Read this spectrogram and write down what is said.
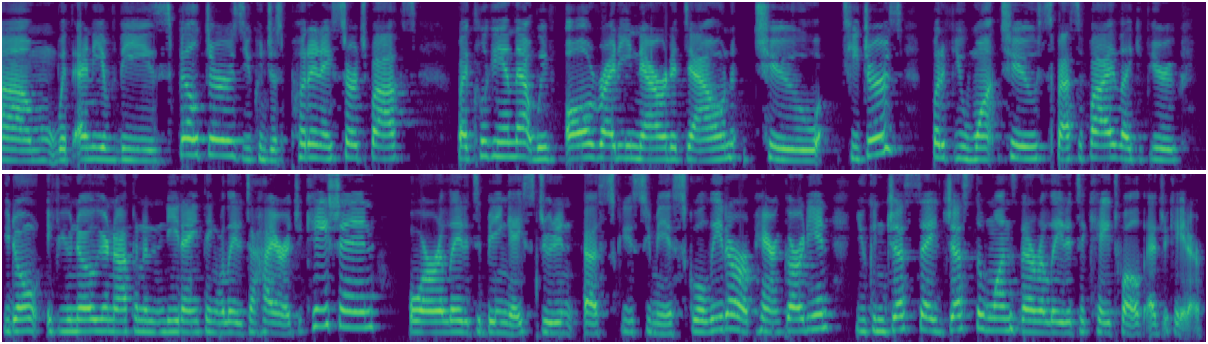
um, with any of these filters. You can just put in a search box by clicking on that, we've already narrowed it down to teachers. But if you want to specify, like if you you don't, if you know you're not going to need anything related to higher education or related to being a student, uh, excuse me, a school leader or parent guardian, you can just say just the ones that are related to K-12 educator.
